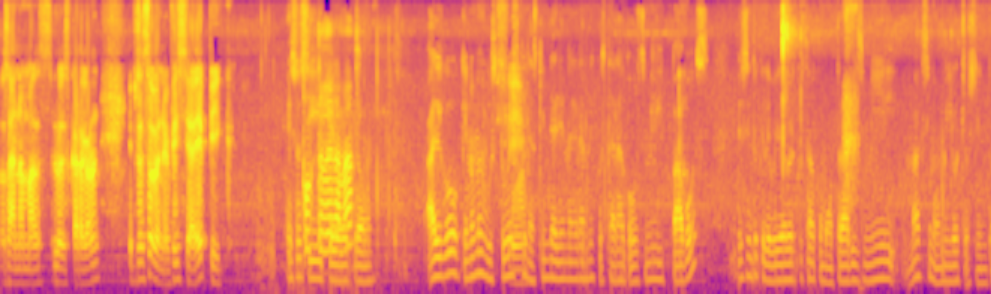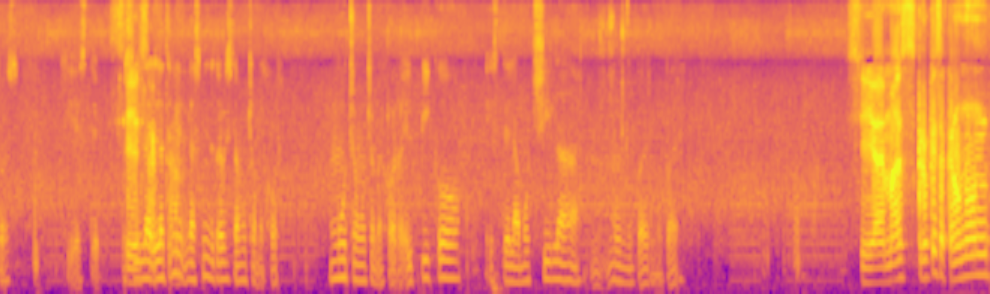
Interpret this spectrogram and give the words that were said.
O sea, nada más lo descargaron. Y pues eso beneficia a Epic. Eso ¿Por sí, pero, pero algo que no me gustó es que la skin de Ariana Grande costara dos mil pavos. Yo siento que debería haber costado como Travis mil, máximo mil ochocientos. Y este, Sí, sí, la, la, la skin de Travis está mucho mejor. Mucho, mucho mejor. El pico, este, la mochila, muy, muy padre, muy padre. Sí, además creo que sacaron un,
